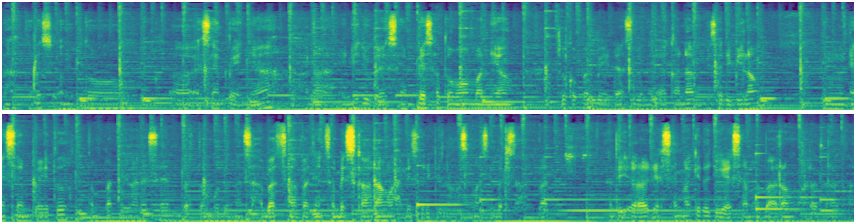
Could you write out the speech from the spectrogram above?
Nah terus untuk uh, eh, SMP-nya nah ini juga SMP satu momen yang cukup berbeda sebenarnya karena bisa dibilang SMP itu tempat di mana saya bertemu dengan sahabat-sahabat yang sampai sekarang lah bisa dibilang masih bersahabat. Nanti uh, di SMA kita juga SMA bareng rata-rata.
